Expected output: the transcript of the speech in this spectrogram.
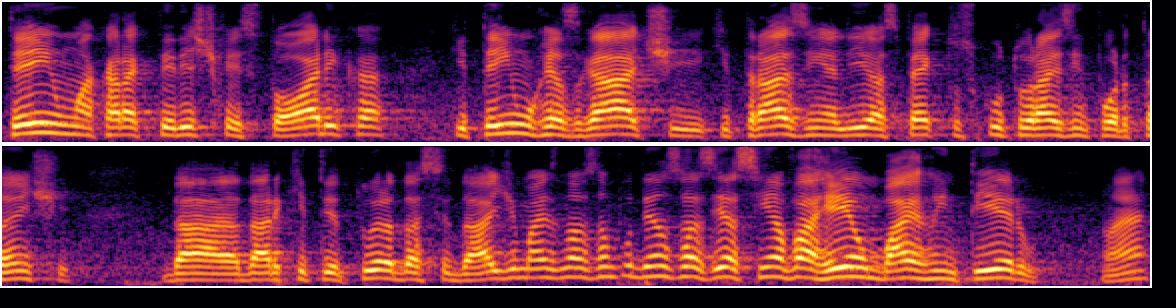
têm uma característica histórica, que têm um resgate, que trazem ali aspectos culturais importantes da, da arquitetura da cidade, mas nós não podemos fazer assim, a varrer um bairro inteiro, não é?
